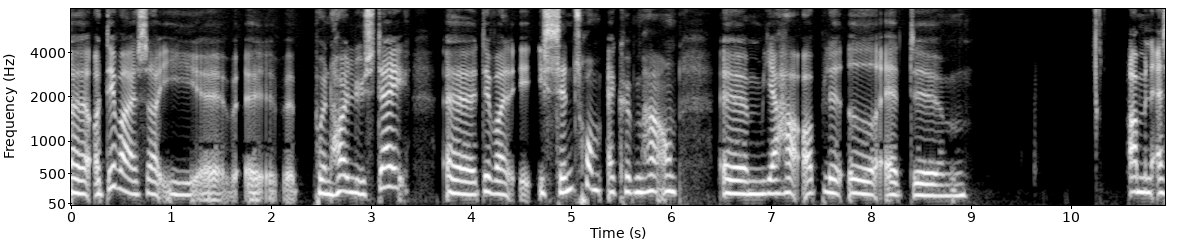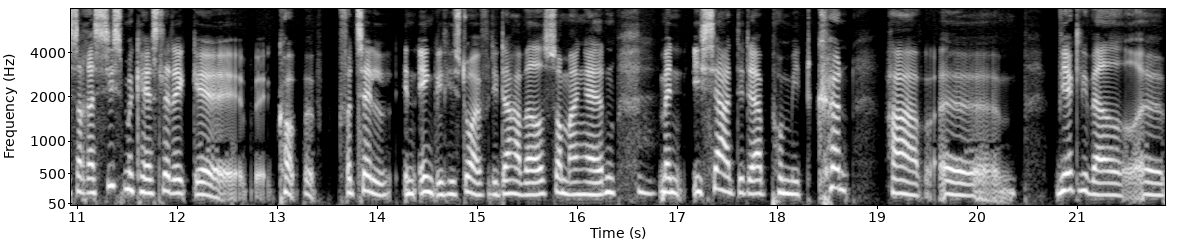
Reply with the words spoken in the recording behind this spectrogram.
Øh, og det var altså i, øh, øh, på en høj lys dag. Øh, det var i centrum af København. Øh, jeg har oplevet, at... Øh, og men altså, racisme kan jeg slet ikke øh, kom, fortælle en enkelt historie, fordi der har været så mange af dem. Mm. Men især det der på mit køn har øh, virkelig været øh,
